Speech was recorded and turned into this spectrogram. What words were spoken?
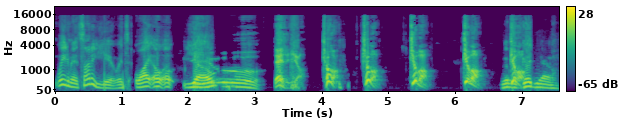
Wait a minute. It's not a U. It's Y O O. Yo. Yo. There's a yo. Come on. Come on. Come on. Come on. Come a on. good yo.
